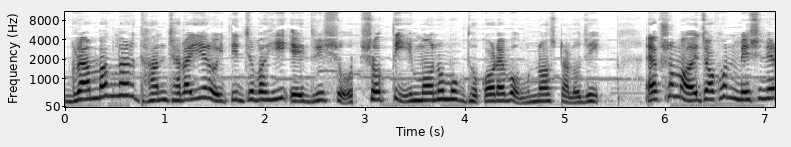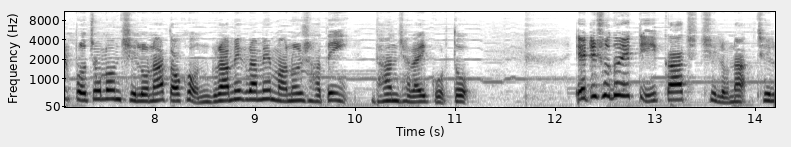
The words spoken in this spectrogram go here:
গ্রাম বাংলার ধান ঝাড়াইয়ের ঐতিহ্যবাহী এই দৃশ্য সত্যি মনোমুগ্ধকর এবং নস্টালজিক একসময় যখন মেশিনের প্রচলন ছিল না, তখন গ্রামে গ্রামে মানুষ হাতেই ধান ঝাড়াই করত। এটি শুধু একটি কাজ ছিল না, ছিল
